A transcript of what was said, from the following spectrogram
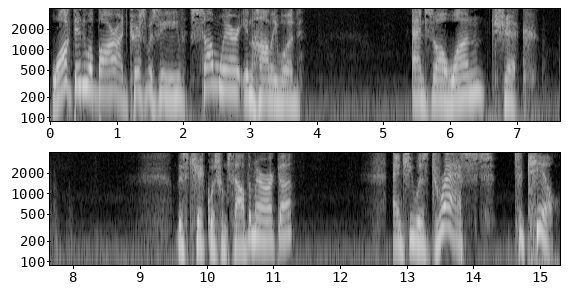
Walked into a bar on Christmas Eve somewhere in Hollywood and saw one chick. This chick was from South America, and she was dressed to kill.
